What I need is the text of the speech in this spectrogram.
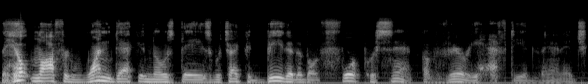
The Hilton offered one deck in those days, which I could beat at about 4%, a very hefty advantage.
